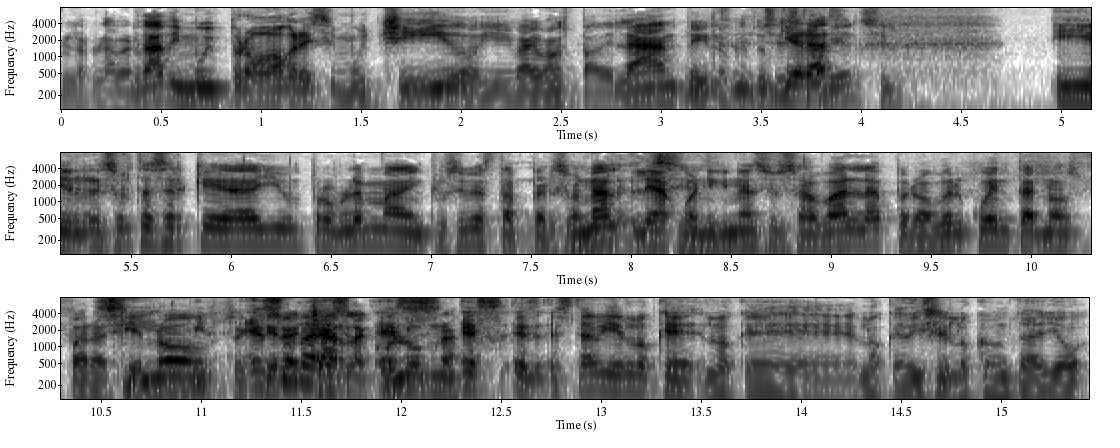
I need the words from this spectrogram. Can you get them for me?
la- la verdad, y muy progres y muy chido, y vamos para adelante y lo que tú sí, quieras. está bien, sí. Y resulta ser que hay un problema, inclusive hasta personal. Mm, Lea sí. Juan Ignacio Zavala, pero a ver, cuéntanos para Sí, quien no mira, se quiera una- echar la es- columna. es- es- está bien lo que, lo que, lo que dice y lo que comentaba yo.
